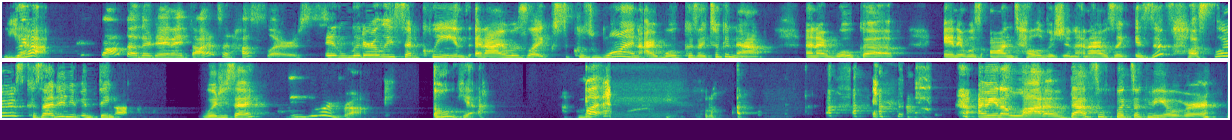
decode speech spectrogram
yeah. I thought the other day and I thought it said hustlers. It literally said Queens and I was like cuz one I woke cuz I took a nap and I woke up and it was on television and I was like is this hustlers cuz I didn't even think What'd you say? You were drunk. Oh yeah. But I mean a lot of that's what took me over.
